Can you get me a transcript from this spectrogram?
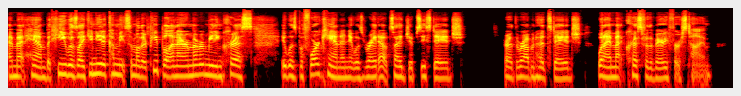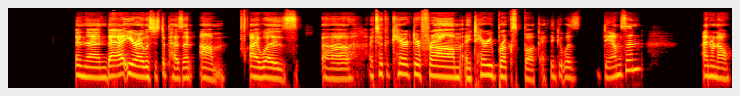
I, met him, but he was like, "You need to come meet some other people." And I remember meeting Chris. It was before Canon. It was right outside Gypsy stage or the Robin Hood stage when I met Chris for the very first time. And then that year, I was just a peasant. Um, I was uh, I took a character from a Terry Brooks book. I think it was Damson I don't know.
